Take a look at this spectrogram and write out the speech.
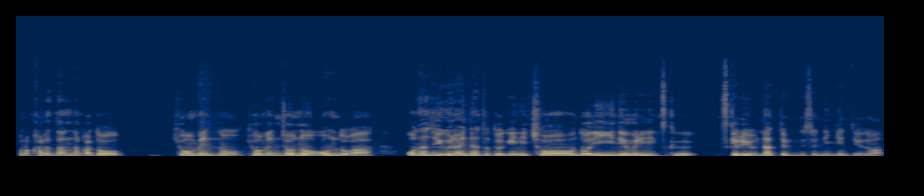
この体の中と表面の、表面上の温度が同じぐらいになった時にちょうどいい眠りにつく、つけるようになってるんですよ、人間っていうのは。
